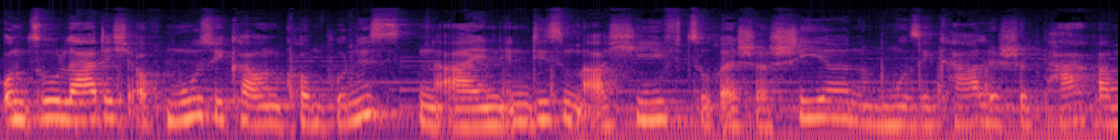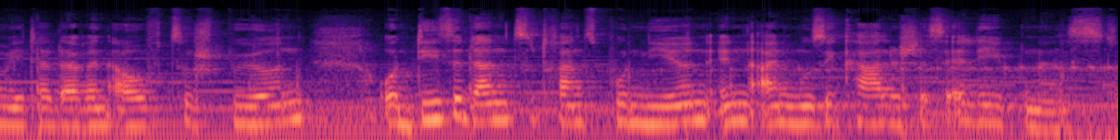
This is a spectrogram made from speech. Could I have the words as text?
Und so lade ich auch Musiker und Komponisten ein, in diesem Archiv zu recherchieren und musikalische Parameter darin aufzuspüren und diese dann zu transponieren in ein musikalisches Erlebnis.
